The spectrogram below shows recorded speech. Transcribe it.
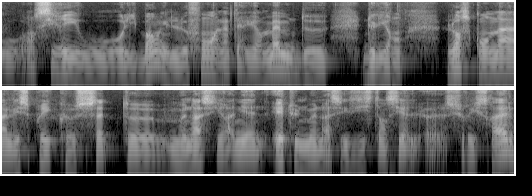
ou en Syrie ou au Liban, ils le font à l'intérieur même de, de l'Iran. Lorsqu'on a à l'esprit que cette euh, menace iranienne est une menace existentielle euh, sur Israël,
